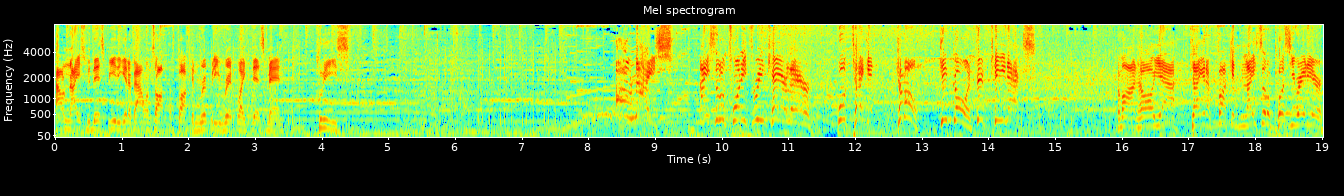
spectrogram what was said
How nice would this be to get a balance off the fucking rippity rip like this, man? Please. Nice! Nice little 23K er there. We'll take it. Come on. Keep going. 15X. Come on. Oh, yeah. Can I get a fucking nice little pussy right here?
